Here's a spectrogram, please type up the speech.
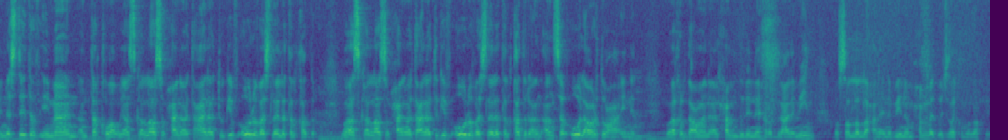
in a state of Iman and Taqwa. We ask Allah subhanahu wa ta'ala to give all of us Laylat al-Qadr. We ask Allah subhanahu wa ta'ala to give all of us Laylat al-Qadr and answer all our dua in it. وآخر دعوانا الحمد لله رب العالمين وصلى الله على نبينا محمد وجزاكم الله خير.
